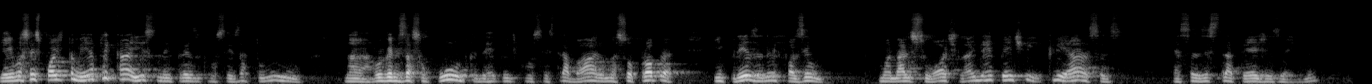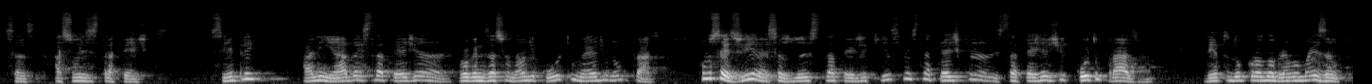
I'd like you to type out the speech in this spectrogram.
E aí vocês podem também aplicar isso na empresa que vocês atuam, na organização pública, de repente, que vocês trabalham, na sua própria empresa, né? fazer um, uma análise SWOT lá e de repente criar essas, essas estratégias aí, né? essas ações estratégicas. Sempre alinhada à estratégia organizacional de curto, médio e longo prazo. Como vocês viram, essas duas estratégias aqui são estratégias de curto prazo, né? dentro do cronograma mais amplo.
